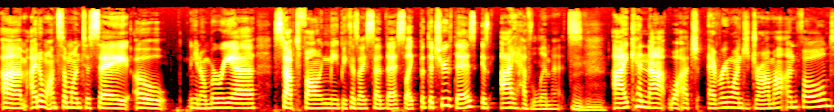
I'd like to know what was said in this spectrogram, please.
um, I don't want someone to say, "Oh, you know, Maria stopped following me because I said this." Like, but the truth is, is I have limits. Mm-hmm. I cannot watch everyone's drama unfold.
